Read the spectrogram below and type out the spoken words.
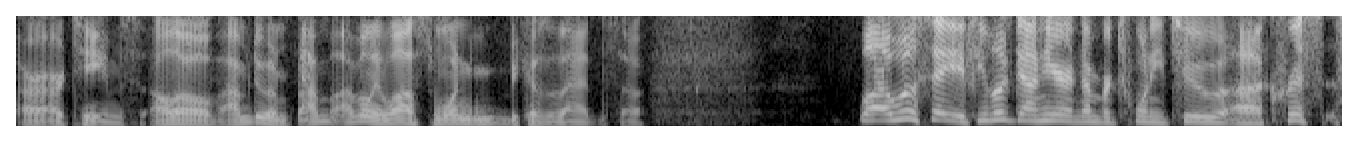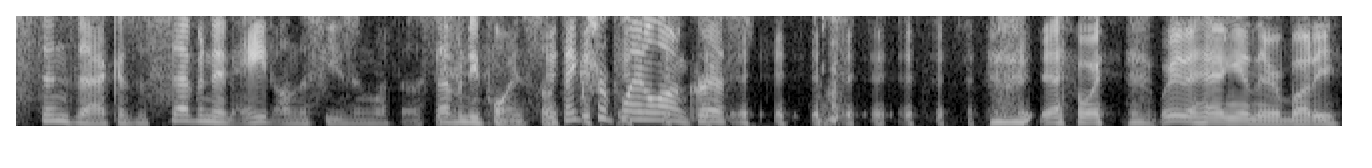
our our teams. Although I'm doing, I'm, I've only lost one because of that. So Well, I will say, if you look down here at number 22, uh, Chris Sinzak is a 7 and 8 on the season with uh, 70 points. So thanks for playing along, Chris. yeah, way, way to hang in there, buddy.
